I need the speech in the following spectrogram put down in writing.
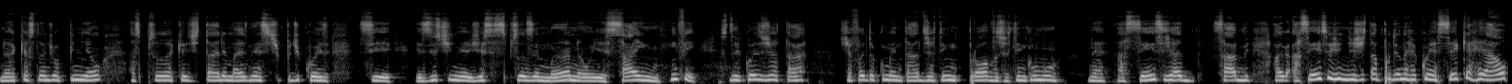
Não é questão de opinião as pessoas acreditarem mais nesse tipo de coisa. Se existe energia, se as pessoas emanam e saem, enfim, isso de já tá, já foi documentado, já tem provas, já tem como né? A ciência já sabe, a, a ciência hoje em dia já está podendo reconhecer que é real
